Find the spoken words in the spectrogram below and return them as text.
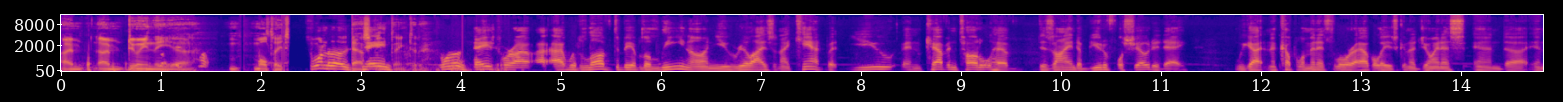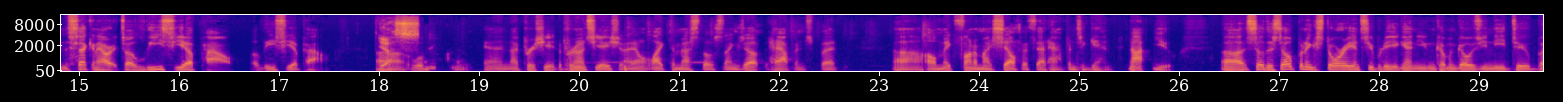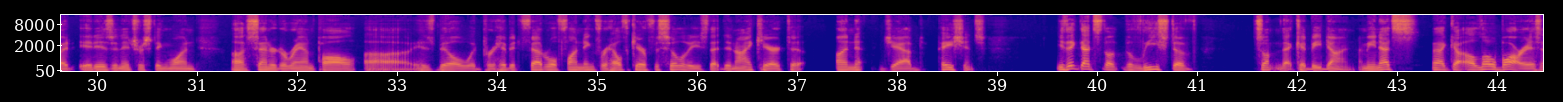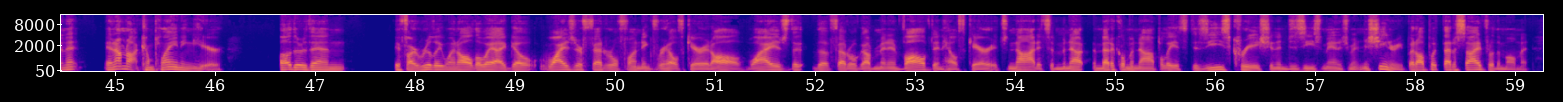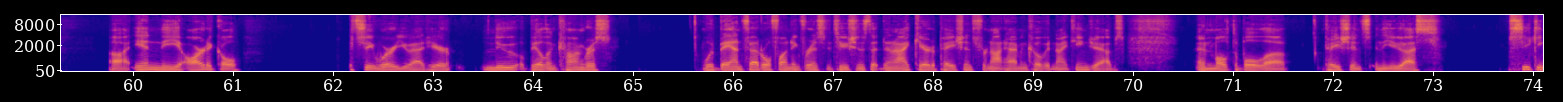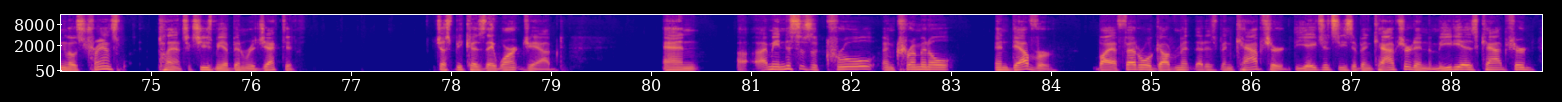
I'm I'm doing the uh, multi. It's one of those days. Thing today. One of those days where I, I would love to be able to lean on you, realizing I can't. But you and Kevin Tuttle have designed a beautiful show today we got in a couple of minutes. Laura Aboli is going to join us, and uh, in the second hour, it's Alicia Powe. Alicia Powe. Uh, yes. Uh, be, and I appreciate the pronunciation. I don't like to mess those things up. It happens, but uh, I'll make fun of myself if that happens again. Not you. Uh, so this opening story in Super D again, you can come and go as you need to, but it is an interesting one. Uh, Senator Rand Paul, uh, his bill would prohibit federal funding for healthcare facilities that deny care to unjabbed patients. You think that's the, the least of something that could be done? I mean, that's like a, low bar, isn't it? And I'm not complaining here, other than if I really went all the way, I'd go, why is there federal funding for healthcare at all? Why is the, the federal government involved in healthcare? It's not. It's a, mon- a medical monopoly. It's disease creation and disease management machinery. But I'll put that aside for the moment. Uh, in the article, let's see, where are you at here? New bill in Congress would ban federal funding for institutions that deny care to patients for not having COVID 19 jabs. And multiple uh, patients in the U.S. seeking those transplants, excuse me, have been rejected just because they weren't jabbed. And uh, I mean, this is a cruel and criminal endeavor by a federal government that has been captured. The agencies have been captured and the media is captured.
